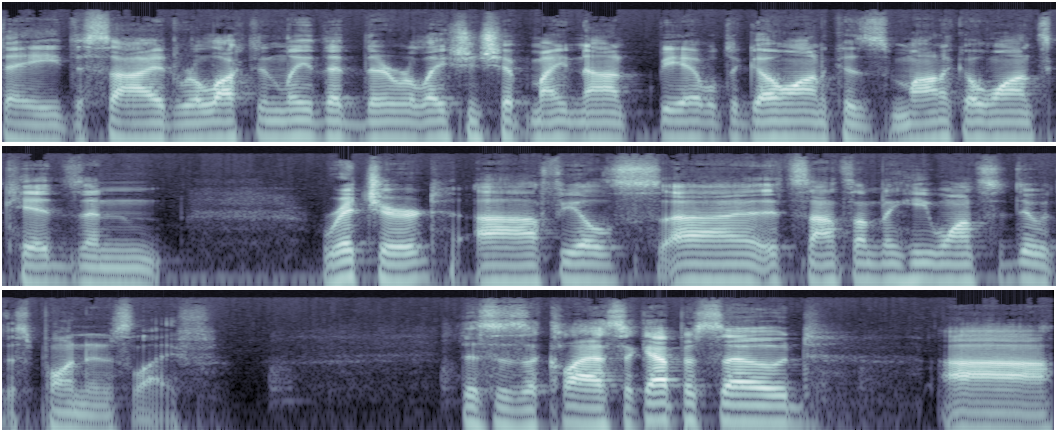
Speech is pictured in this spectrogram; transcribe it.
they decide reluctantly that their relationship might not be able to go on because Monica wants kids and Richard uh, feels uh, it's not something he wants to do at this point in his life. This is a classic episode. Uh,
